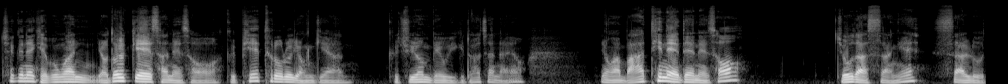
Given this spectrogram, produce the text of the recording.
최근에 개봉한 8개의 산에서 그 피에트로를 연기한 그 주연 배우이기도 하잖아요. 영화 마틴 에덴에서 조 다상의 살룻.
